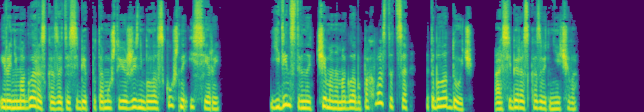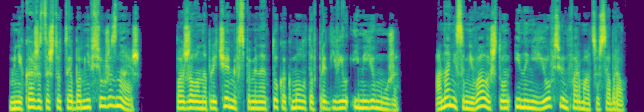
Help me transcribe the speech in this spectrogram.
Ира не могла рассказать о себе, потому что ее жизнь была скучной и серой. Единственное, чем она могла бы похвастаться, это была дочь, а о себе рассказывать нечего. «Мне кажется, что ты обо мне все уже знаешь», — пожала она плечами, вспоминая то, как Молотов предъявил имя ее мужа. Она не сомневалась, что он и на нее всю информацию собрал.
